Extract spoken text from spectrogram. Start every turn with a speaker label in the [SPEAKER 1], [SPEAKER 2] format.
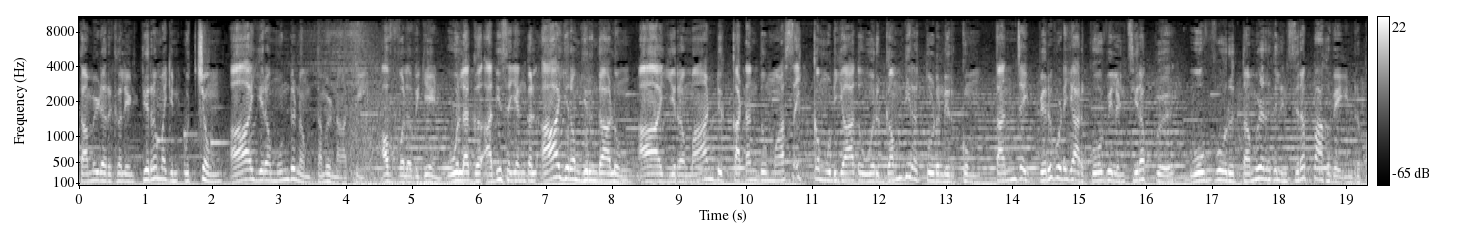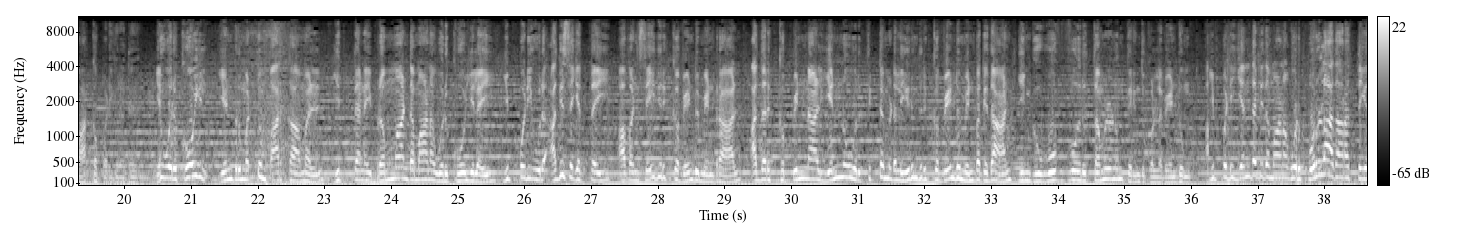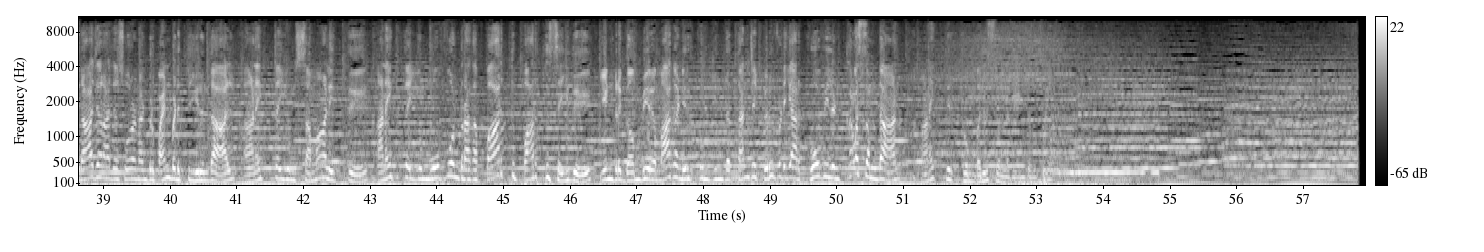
[SPEAKER 1] தமிழர்களின் திறமையின் உச்சம் ஆயிரம் உண்டு நம் தமிழ்நாட்டில். அவ்வளவு ஏன்? உலக அதிசயங்கள் ஆயிரம் இருந்தாலும் ஆயிரம் ஆண்டு கடந்தும் அசைக்க முடியாத ஒரு கம்பீரத்தோடு நிற்கும் தஞ்சை பெருவுடையார் கோவிலின் சிறப்பு ஒவ்வொரு தமிழர்களின் சிறப்பாகவே இன்று பார்க்கப்படுகிறது. ஒரு கோயில் என்று மட்டும் பார்க்காமல் இத்தனை பிரம்மாண்டமான ஒரு கோயிலை இப்படி ஒரு அதிசயத்தை அவன் செய்திருக்க வேண்டும் என்றால் அதற்கு பின்னால் என்ன ஒரு திட்டமிடல் இருந்திருக்க வேண்டும் என்பதைதான் இங்கு ஒவ்வொரு தமிழனும் தெரிந்து கொள்ள வேண்டும். இப்படி எந்த விதமான ஒரு பொருளாதாரத்தை ராஜராஜ சோழன் அன்று பயன்படுத்தி இருந்தால் அனைத்தையும் சமாளித்து அனைத்தையும் ஒவ்வொன்றாக பார்த்து பார்த்து செய்து இன்று கம்பீரமாக நிற்கும் இந்த தஞ்சை பெருவுடையார் கோவிலின் கலசம்தான் அனைத்திற்கும் பதில் சொல்ல வேண்டும்.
